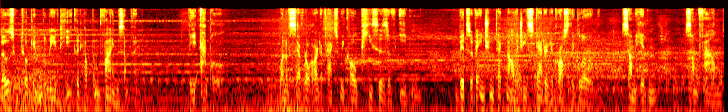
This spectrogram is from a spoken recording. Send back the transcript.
Those who took him believed he could help them find something. The apple. One of several artifacts we call pieces of Eden. Bits of ancient technology scattered across the globe. Some hidden, some found,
